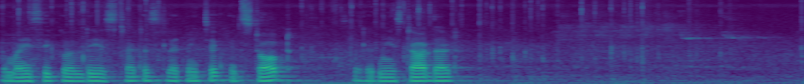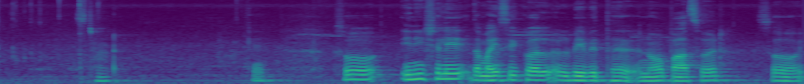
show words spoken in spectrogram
So mysql d status let me check it stopped. So let me start that. Start. Okay. So initially the mysql will be with uh, no password. So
